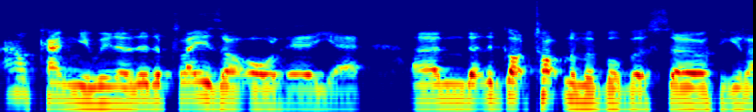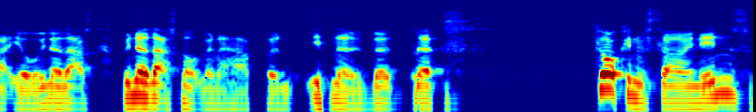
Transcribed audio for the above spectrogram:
how can you you know the, the players are all here yet. And they've got tottenham above us. So i'm thinking like yo we know that's we know that's not going to happen you know but uh, talking of signings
